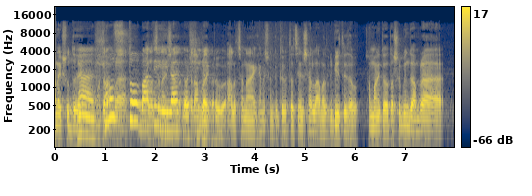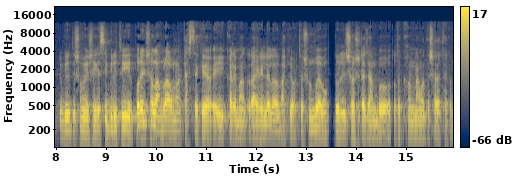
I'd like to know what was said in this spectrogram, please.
অনেক শুদ্ধ হয়ে। সমস্ত আমরা একটু আলোচনা এখানে সংক্ষিপ্ত করতে হচ্ছে ইনশাল্লাহ আমাদের বিরতিতে যাব। সম্মানিত দর্শক বিন্দু আমরা বিরতির সময় এসে গেছি। বিরতির পরে ইনশাল্লাহ আমরা ওনার কাছ থেকে এই কালেমা রায় লালার বাকি অর্থ শুনব এবং দলিল সহ সেটা জানব। ততক্ষণ আমাদের সাথে থাকুন।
